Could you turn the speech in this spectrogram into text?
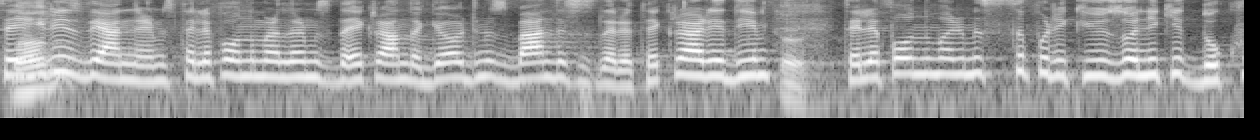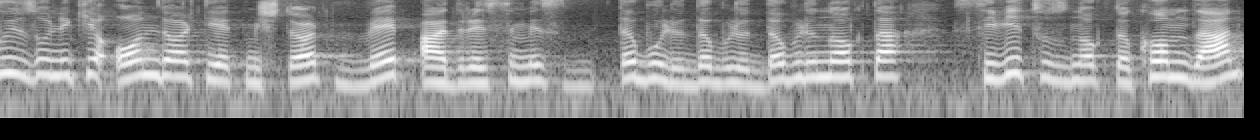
sevgili Ben- izleyenlerimiz telefon numaralarımızı da ekranda gördünüz. Ben de sizlere tekrar edeyim. Evet. Telefon numaramız 0212 912 1474. Web adresimiz www.sivituz.com'dan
